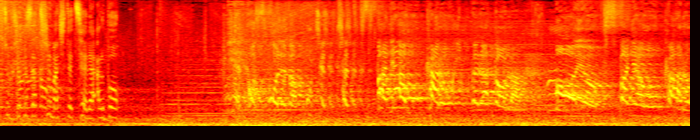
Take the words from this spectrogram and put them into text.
sposób, żeby zatrzymać te cele, albo... Nie pozwolę wam uciec przed wspaniałą karą Imperatora! Moją wspaniałą karą!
